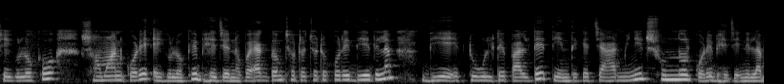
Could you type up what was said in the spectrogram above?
সেগুলোকেও সমান করে এগুলোকে ভেজে নেব। একদম ছোট ছোট করে দিয়ে দিলাম, দিয়ে একটু উল্টে পাল্টে তিন থেকে চার মিনিট সুন্দর করে ভেজে নিলাম।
